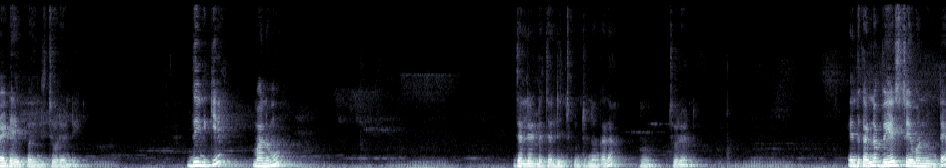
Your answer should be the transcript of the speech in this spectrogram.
రెడీ అయిపోయింది చూడండి. దీనికి మనము జల్లెడలో జల్లించుకుంటున్నాం కదా. చూడండి. ఎందుకన్నా వేస్ట్ ఏమన్నా ఉంటే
